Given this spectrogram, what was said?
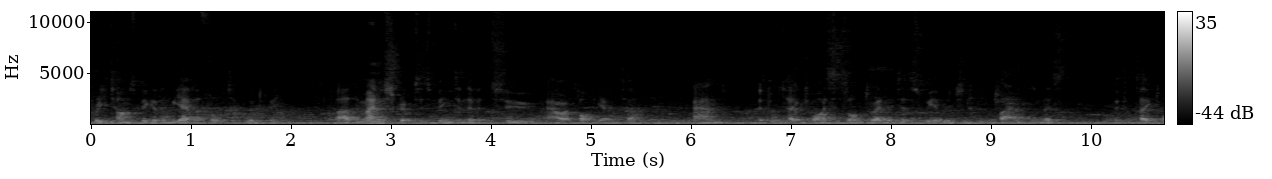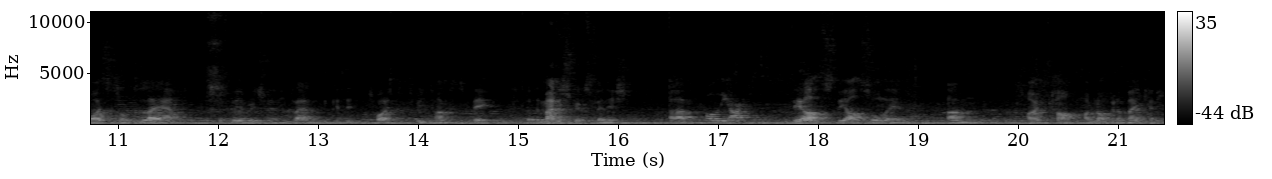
three times bigger than we ever thought it would be. Uh, the manuscript has been delivered to our copy editor, and it'll take twice as long to edit as we originally planned, and it'll take twice as long to lay out as we originally planned because it's twice to three times as big. But the manuscript's finished. Um, all the art. The art's the art's all in. Um, I can't, I'm not going to make any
